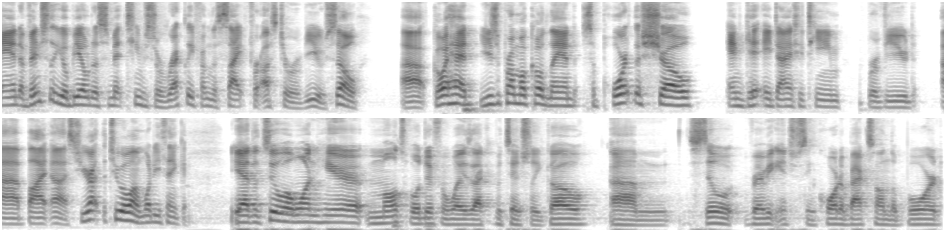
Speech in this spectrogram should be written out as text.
and eventually, you'll be able to submit teams directly from the site for us to review. So, uh, go ahead, use the promo code LAND, support the show, and get a dynasty team reviewed uh, by us. You're at the 201. What are you thinking? Yeah, the 201 here, multiple different ways I could potentially go. Um, still very interesting quarterbacks on the board.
